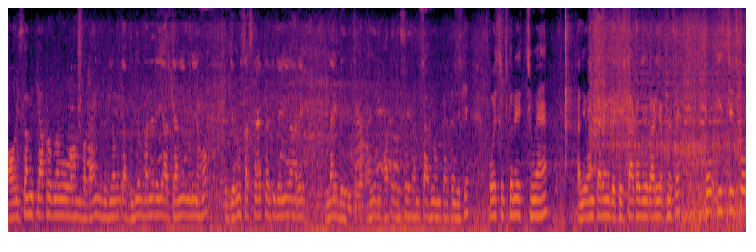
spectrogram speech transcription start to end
और इसका में क्या प्रॉब्लम हो, वो हम बताएँगे। वीडियो में क्या वीडियो में बने रहिए, और चैनल में नहीं हो तो ज़रूर सब्सक्राइब करके जाइएगा और एक लाइक दे दीजिएगा। आइए दिखाते हैं, जैसे हम चाबी ऑन करते हैं। देखिए, कोई स्विच को नहीं छुए हैं, खाली ऑन करेंगे। देखिए स्टार्ट हो गई गाड़ी अपने से। तो इस चीज़ को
